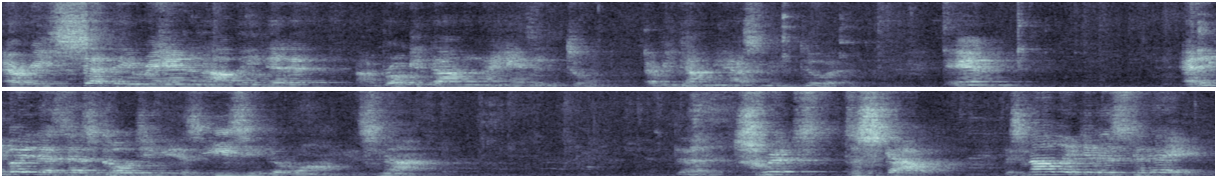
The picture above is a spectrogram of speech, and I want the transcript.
every set they ran and how they did it. I broke it down and I handed it to him every time he asked me to do it. And anybody that says coaching is easy, they're wrong. It's not. The trips to scout. It's not like it is today.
